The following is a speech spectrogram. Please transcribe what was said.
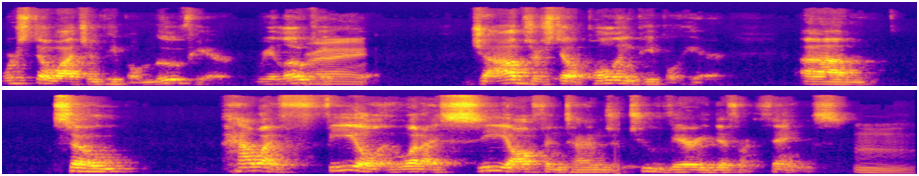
we're still watching people move here, relocate. Right. here. Jobs are still pulling people here. Um, so, how I feel and what I see oftentimes are two very different things Mm.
